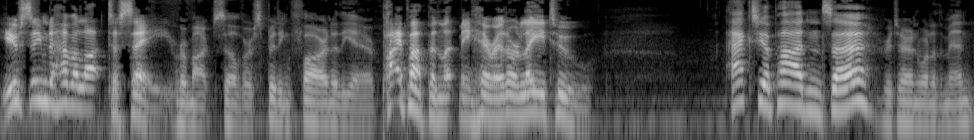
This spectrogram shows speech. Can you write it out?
You seem to have a lot to say, remarked Silver, spitting far into the air. Pipe up and let me hear it, or lay to. Ax your pardon, sir, returned one of the men.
